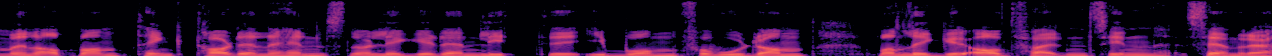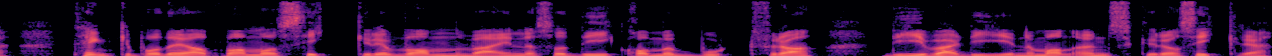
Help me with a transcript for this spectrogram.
men at man tenk, tar denne hendelsen og legger den litt i bånd for hvordan man legger atferden sin senere. Tenke på det at man må sikre vannveiene så de kommer bort fra de verdiene man ønsker å sikre.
